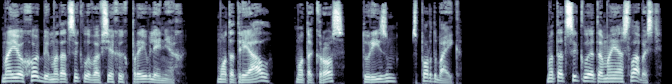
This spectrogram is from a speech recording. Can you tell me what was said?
Мое хобби – мотоциклы во всех их проявлениях. Мототриал, мотокросс, туризм, спортбайк. Мотоциклы – это моя слабость.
